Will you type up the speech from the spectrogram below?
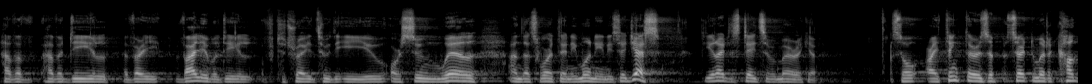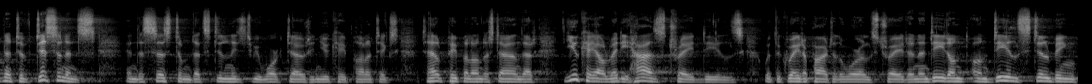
have a, have a deal, a very valuable deal to trade through the EU, or soon will, and that's worth any money? And he said, Yes, the United States of America. So I think there is a certain amount of cognitive dissonance in the system that still needs to be worked out in UK politics to help people understand that the UK already has trade deals with the greater part of the world's trade, and indeed on, on deals still being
